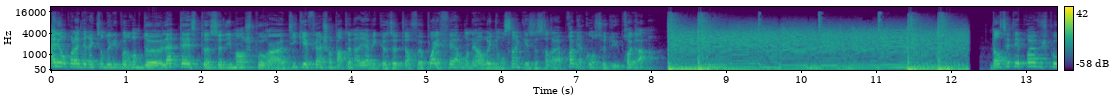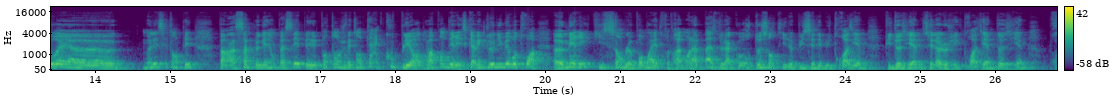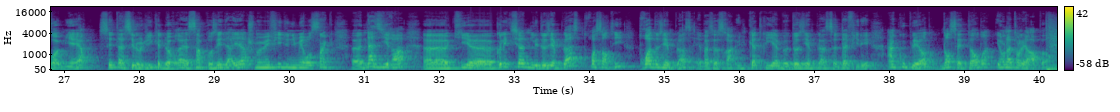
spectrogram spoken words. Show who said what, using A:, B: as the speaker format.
A: Allez, on prend la direction de l'hippodrome de La Teste ce dimanche pour un ticket flash en partenariat avec TheTurf.fr. On est en réunion 5 et ce sera dans la première course du programme. Dans cette épreuve, je pourrais euh, me laisser tenter par un simple gagnant placé, et pourtant je vais tenter un couplet ordre. On va prendre des risques avec le numéro 3, euh, qui semble pour moi être vraiment la base de la course. Deux sorties depuis ses débuts, troisième puis deuxième, c'est la logique, troisième, deuxième, première, c'est assez logique, elle devrait s'imposer. Derrière, je me méfie du numéro 5, euh, Nazira, euh, qui collectionne les deuxièmes places, trois sorties, trois deuxièmes places, et ben ce sera une quatrième, deuxième place d'affilée, un couplet ordre dans cet ordre, et on attend les rapports.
